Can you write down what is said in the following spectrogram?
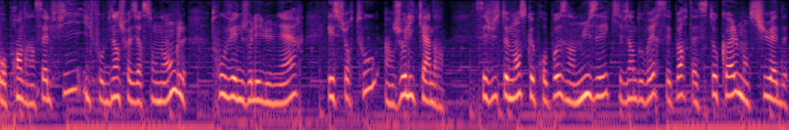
Pour prendre un selfie, il faut bien choisir son angle, trouver une jolie lumière et surtout un joli cadre. C'est justement ce que propose un musée qui vient d'ouvrir ses portes à Stockholm en Suède.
